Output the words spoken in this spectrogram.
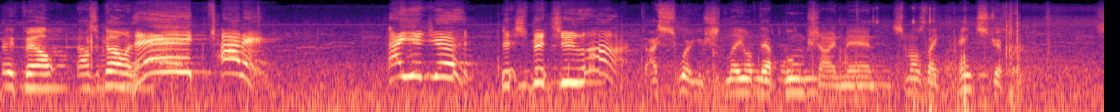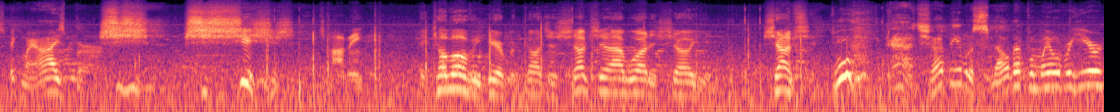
Hey, Phil. How's it going? Hey, Tommy! How you doing? It's been. I swear you should lay off that boomshine, man. It smells like paint stripper. It's making my eyes burn. Shh, shh, shh, shh, Tommy. Hey, come over here because there's something I want to show you. Something. Oof, God, should I be able to smell that from way over here?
